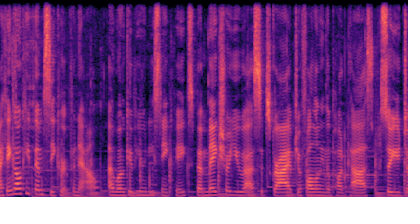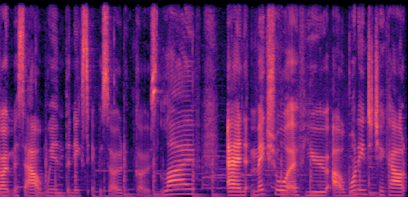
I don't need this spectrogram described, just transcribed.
I think I'll keep them secret for now. I won't give you any sneak peeks, but make sure you are subscribed, you're following the podcast so you don't miss out when the next episode goes live. And make sure if you are wanting to check out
